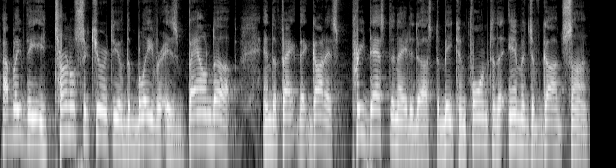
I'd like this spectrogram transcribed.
I believe the eternal security of the believer is bound up in the fact that God has predestinated us to be conformed to the image of God's Son.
